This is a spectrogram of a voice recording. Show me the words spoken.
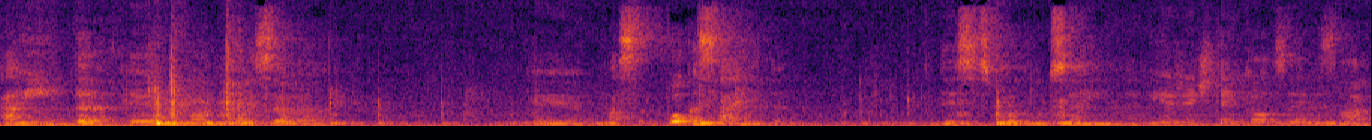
Ainda é uma coisa, é uma pouca saída desses produtos ainda. E a gente tem todos eles lá,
